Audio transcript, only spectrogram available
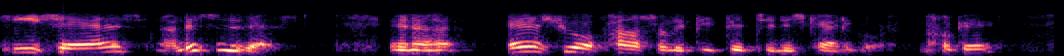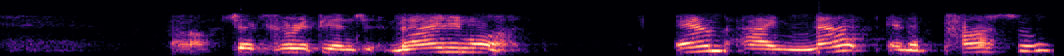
He says, now listen to this, and uh, ask your apostle if he fits in this category, okay? Uh, 2 Corinthians 9 and 1. Am I not an apostle?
